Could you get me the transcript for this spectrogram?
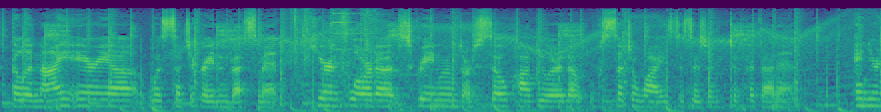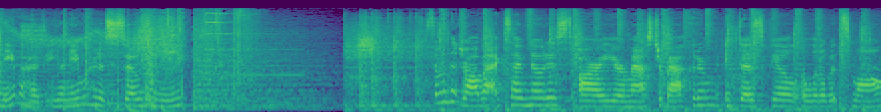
The lanai area was such a great investment. Here in Florida, screen rooms are so popular that was such a wise decision to put that in. And your neighborhood, your neighborhood is so unique. Some of the drawbacks I've noticed are your master bathroom. It does feel a little bit small.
